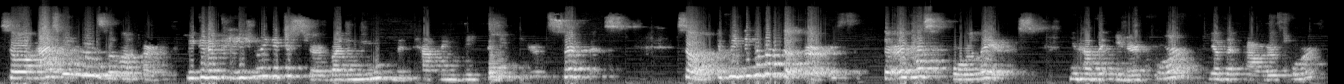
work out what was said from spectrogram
So as we humans live on Earth, we can occasionally get disturbed by the movement happening beneath the Earth's surface. So if we think about the Earth, the Earth has four layers. You have the inner core, you have the outer core,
